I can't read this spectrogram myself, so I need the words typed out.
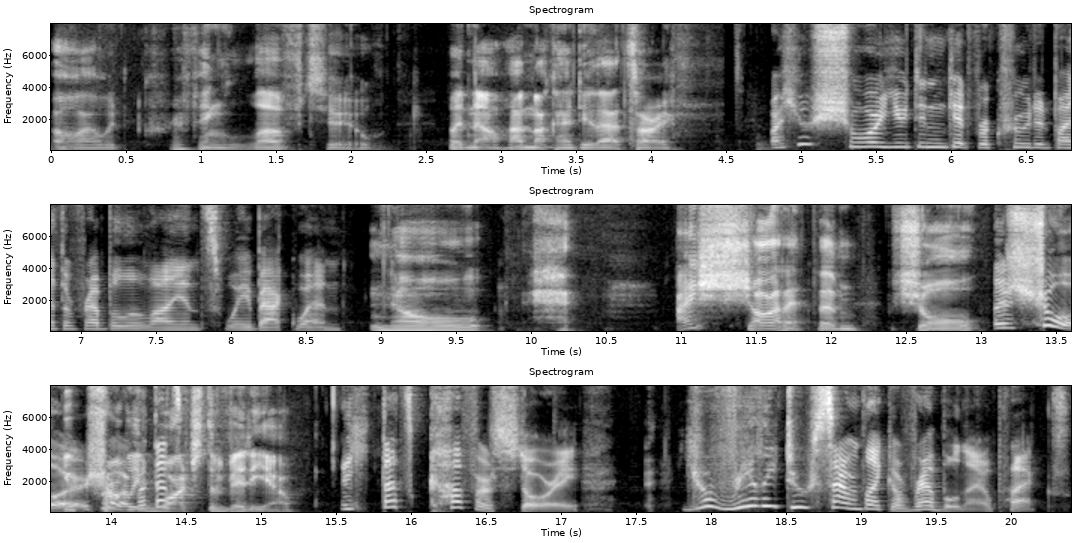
Oh, I would kriffing love to, but no, I'm not going to do that. Sorry. Are you sure you didn't get recruited by the Rebel Alliance way back when? No, I shot at them, Shoal. Uh, sure, You sure, probably but that's watched the video. That's cover story. You really do sound like a rebel now, Plex.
